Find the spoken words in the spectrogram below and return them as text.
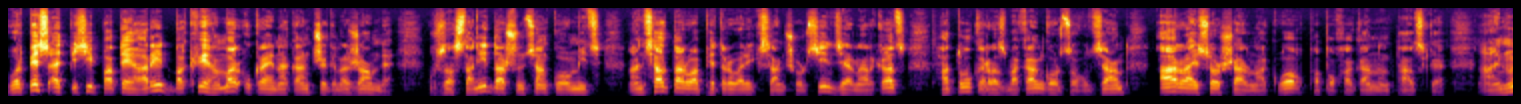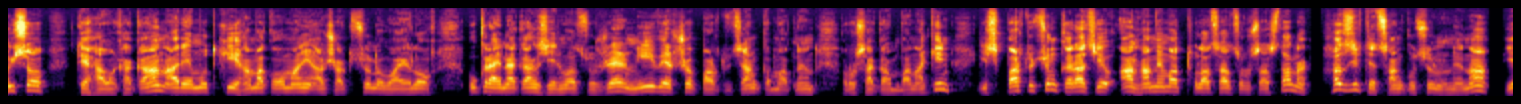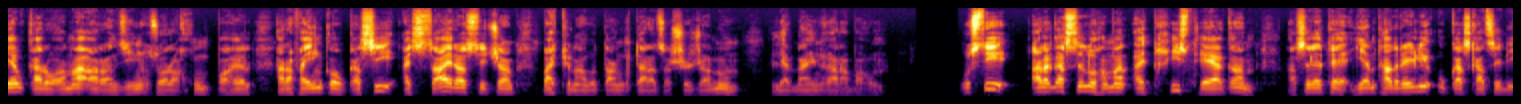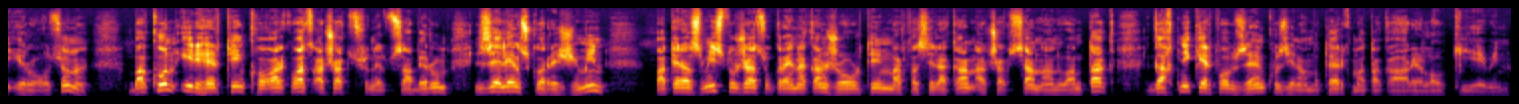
Որպես այդպիսի պատեհարիտ Բաքվի համար ուկրաինական ճգնաժամն է։ Ռուսաստանի Դաշնության կողմից անցյալ տարվա փետրվարի 24-ին ձեռնարկած հատուկ ռազմական գործողության առ այսօր շարունակվող փոփոխական ընթացքը։ Այն հույսով, թե հավաքական արեմուտքի համակողմանի աջակցությունը վայելող ուկրաինական զինված ուժերն ի վերջո պարտության կմատնեն ռուսական բանակին, իսկ պարտություն կրած եւ անհամեմատ թուլացած Ռուսաստանը հազիվ թե ցանկություն ունենա եւ կարողանա առանձին զորախումբ պահել հարավային Կովկասի այս սայրաստիճան պայթյունավտանգ տարածաշրջանում Լեռնային Ղարաբաղում։ Ոստի արագացնելու համար այդ խիստ թեական, ասել է թե ենթադրելի ու կասկածելի իրողությունը, Բաքուն իր հերթին քողարկված աջակցություն է ցուսաբերում Զելենսկո ռեժիմին, պատերազմից դժած ուկրաինական ժողովրդի մարդասիրական աջակցության անվան տակ գաղտնի կերպով զենք ու զինամթերք մատակարարելով Կիևին։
